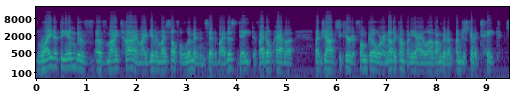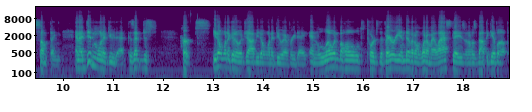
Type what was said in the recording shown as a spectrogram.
right at the end of, of my time, I given myself a limit and said, by this date, if I don't have a a job secured at Funko or another company I love, I'm gonna I'm just gonna take something. And I didn't want to do that because that just hurts. You don't want to go to a job you don't want to do every day. And lo and behold, towards the very end of it, on one of my last days when I was about to give up,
